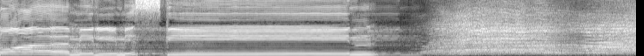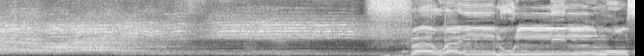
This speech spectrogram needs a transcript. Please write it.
طعام المسكين فويل للمصلين.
